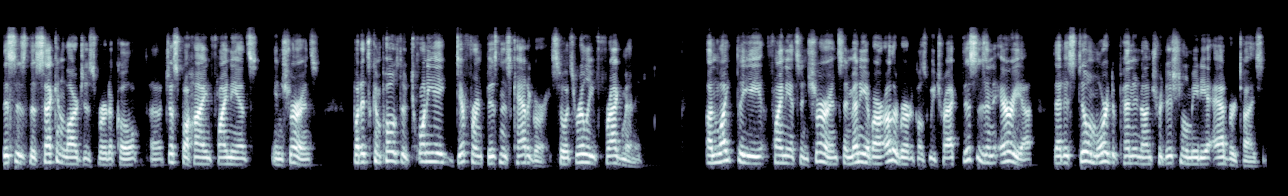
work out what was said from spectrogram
This is the second largest vertical, uh, just behind finance insurance, but it's composed of 28 different business categories, so it's really fragmented. Unlike the finance insurance and many of our other verticals we track, this is an area that is still more dependent on traditional media advertising.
